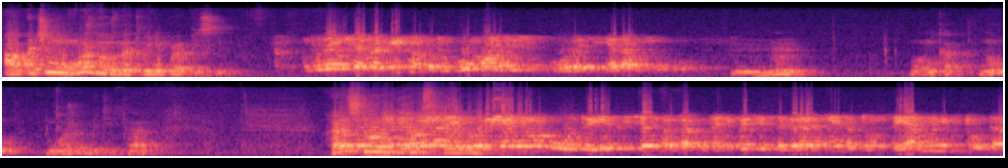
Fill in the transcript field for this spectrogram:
А почему можно узнать, вы не прописаны? Ну, потому что я прописана по другому адресу в городе, я там живу. Угу. Вон как. Ну, может быть и так. Хорошо, Ну, я вас я, понял. говорю, я не могу, вот, если честно, так вот, они пойти собирать нет, потому что я, ну, никто, да.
